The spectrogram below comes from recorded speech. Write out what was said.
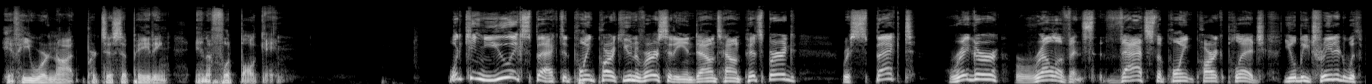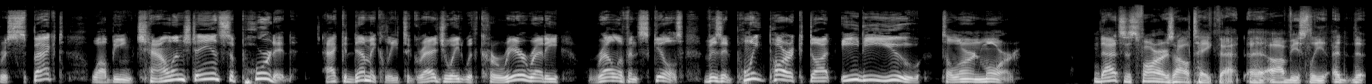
if he were not participating in a football game. What can you expect at Point Park University in downtown Pittsburgh? Respect, rigor, relevance. That's the Point Park pledge. You'll be treated with respect while being challenged and supported academically to graduate with career ready, relevant skills. Visit pointpark.edu to learn more. That's as far as I'll take that. Uh, obviously, uh, the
